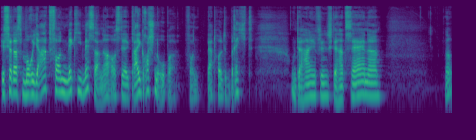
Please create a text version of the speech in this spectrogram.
ist ja das Moriat von Mackie Messer, ne? Aus der Drei-Groschen-Oper von Berthold Brecht. Und der Haifisch, der hat Zähne Ne?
